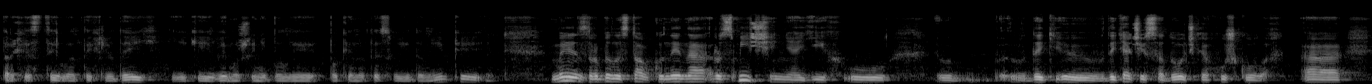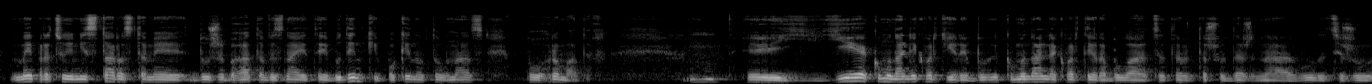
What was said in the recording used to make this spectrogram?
перехистила тих людей, які вимушені були покинути свої домівки. Ми зробили ставку не на розміщення їх у в дитячих садочках, у школах. А ми працюємо із старостами. Дуже багато, ви знаєте, будинків покинуто в нас по громадах. Е, Є комунальні квартири. Комунальна квартира була, це те, що навіть на вулиці Жу...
